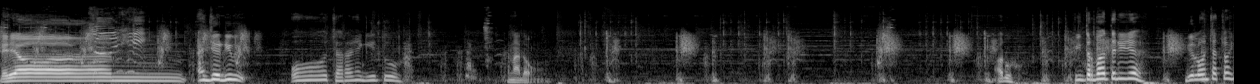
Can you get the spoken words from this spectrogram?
Dedion. Anjir di Oh, caranya gitu. Kena dong. Aduh. Pinter banget tadi dia. Dia loncat coy.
